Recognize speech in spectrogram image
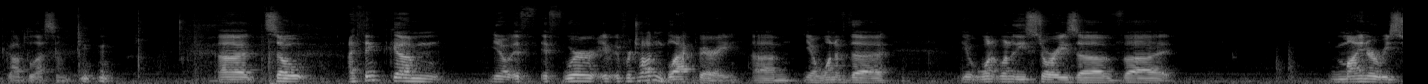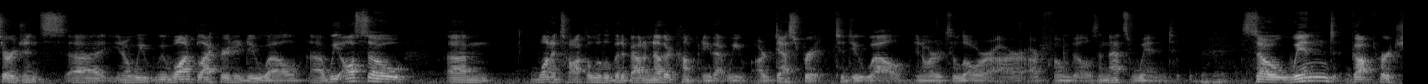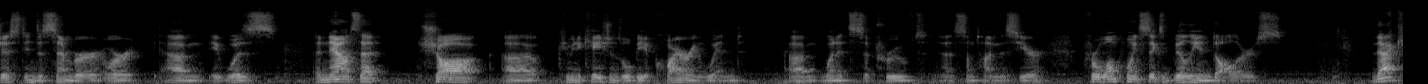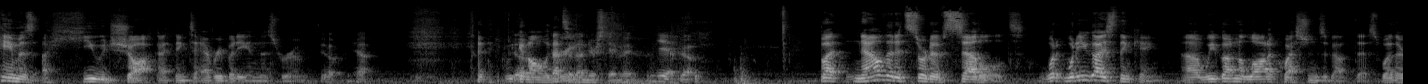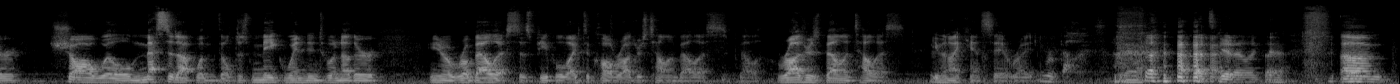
God bless him. uh, so I think um, you know if if we're if, if we're talking BlackBerry, um, you know one of the you know, one one of these stories of uh, minor resurgence. Uh, you know we we want BlackBerry to do well. Uh, we also um, want to talk a little bit about another company that we are desperate to do well in order to lower our, our phone bills, and that's Wind. So Wind got purchased in December, or um, it was announced that Shaw uh, Communications will be acquiring Wind um, when it's approved uh, sometime this year for 1.6 billion dollars. That came as a huge shock, I think, to everybody in this room. Yep. yeah. I think we Yeah, can all agree. That's an understatement. Yeah. Yeah. But now that it's sort of settled, what what are you guys thinking? Uh, we've gotten a lot of questions about this. Whether Shaw will mess it up, whether they'll just make Wind into another, you know, Robellis, as people like to call Rogers Tell and Bellis, Bella, Rogers Bell and Tellis. Even I can't say it right. Rebellious. Yeah. That's good. I like that. Um,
